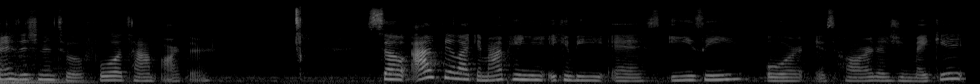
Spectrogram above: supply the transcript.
Want to a full time author. So, I feel like, in my opinion, it can be as easy or as hard as you make it.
